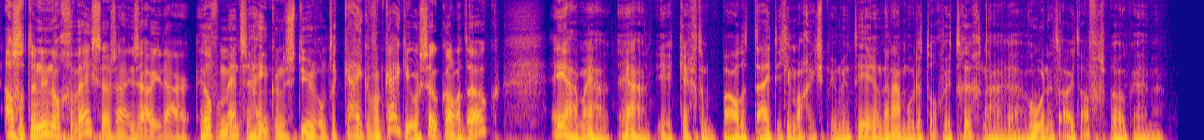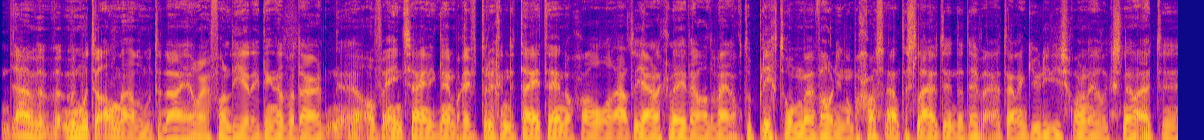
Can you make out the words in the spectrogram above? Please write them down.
Als het er nu nog geweest zou zijn, zou je daar heel veel mensen heen kunnen sturen om te kijken van kijk jongens, zo kan het ook. En ja, maar ja, ja je krijgt een bepaalde tijd dat je mag experimenteren. En daarna moet het toch weer terug naar uh, hoe we het ooit afgesproken hebben. Ja, we, we, moeten allemaal, we moeten daar heel erg van leren. Ik denk dat we daar uh, over eens zijn. Ik neem maar even terug in de tijd. Hè. Nog al een aantal jaren geleden hadden wij nog de plicht om uh, woningen op gas aan te sluiten. Dat hebben we uiteindelijk juridisch gewoon heel snel uit uh,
